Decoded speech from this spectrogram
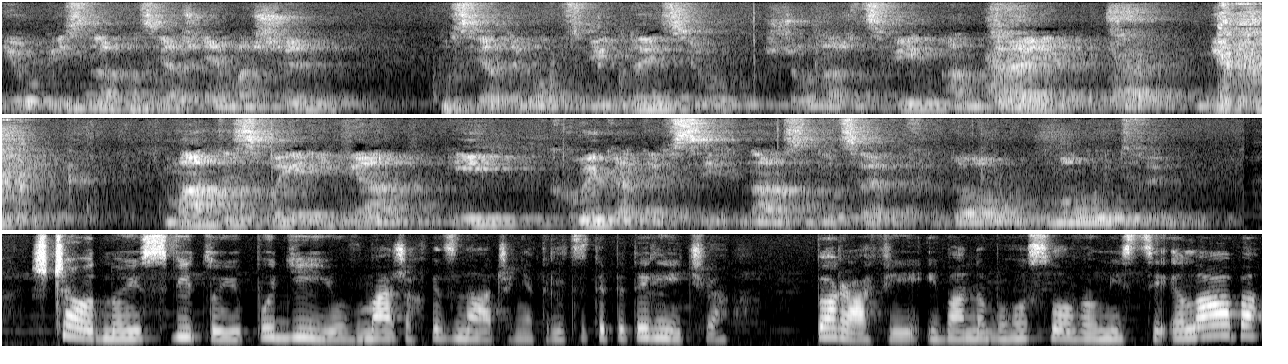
І опісля посвячення машин посвятимо дзвінницю, що наш дзвін Андрей міг мати своє ім'я і кликати всіх нас до церкви, до молитви. Ще одною світлою подією в межах відзначення 35-річчя парафії Івана Богослова в місті Ілава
